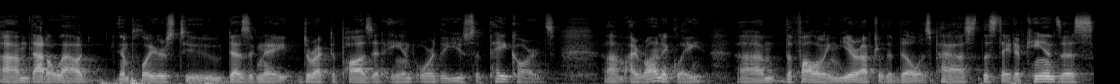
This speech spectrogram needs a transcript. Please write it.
Um, that allowed employers to designate direct deposit and or the use of pay cards. Um, ironically, um, the following year after the bill was passed, the state of Kansas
